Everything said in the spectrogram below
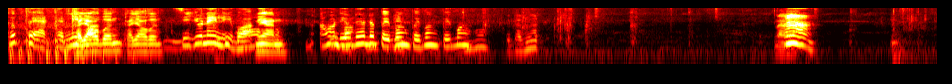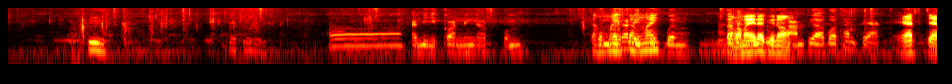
คือแปลกแค่นี้เขย่าบ่เบิ่งเขย่าเบิ่งสิอยู่ในนี่บ่แม่น เอาเดี๋ยวเดี๋ยวเดี๋ยวไปเบิ่งไปเบิ่งไปเบิ่งเป็นตะเงือกนะอ่าอืมโอ้อันนี้อีกก้อนหนึงครับ ผมตั้งผมไหมก็ตั้งไหมด้เบิ่งตั้งไหมเด้อพี่น้องตามเทื่อบ่ทันแตกแอดจะ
